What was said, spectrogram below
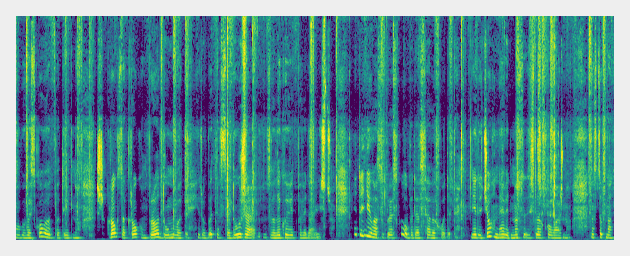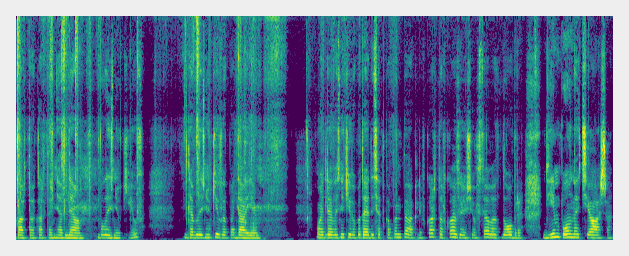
Обов'язково потрібно крок за кроком продумувати і робити все дуже з великою відповідальністю. І тоді у вас обов'язково буде все виходити. Ні до чого не відноситись легковажно. Наступна карта карта дня для близнюків. Для близнюків випадає. Ой, для близнюків випадає десятка пентаклів. Карта вказує, що все у вас добре. Дім повна чаша.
